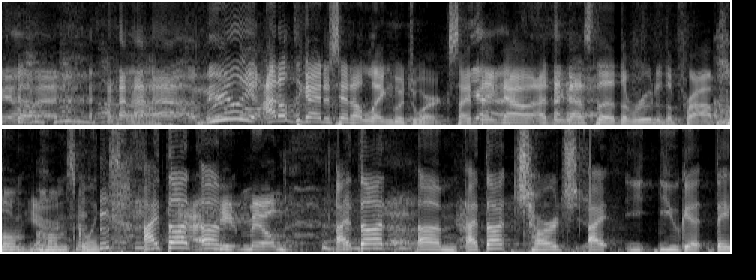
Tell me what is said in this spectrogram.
mailman. Uh, really, I don't think I understand how language works. I think now I think that's the, the root of the problem Home, here. homeschooling. I thought. I Um, hate mailmen. I thought. Um, I thought charge. I y- you get they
